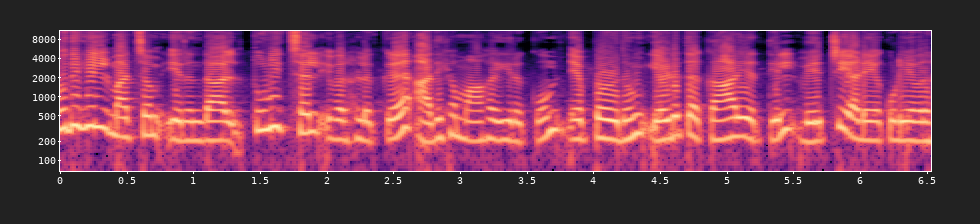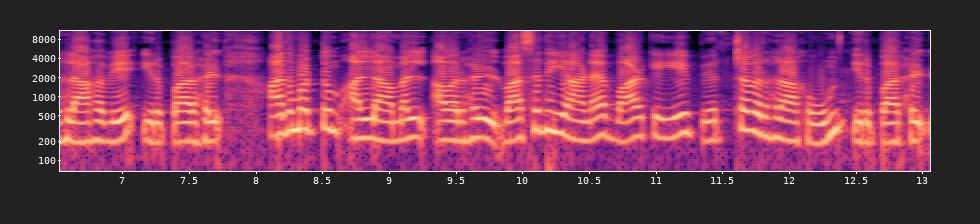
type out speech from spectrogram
முதுகில் மச்சம் இருந்தால் துணிச்சல் இவர்களுக்கு அதிகமாக இருக்கும். எப்பொழுதும் எடுத்த காரியத்தில் வெற்றி அடையக்கூடியவர்களாகவே இருப்பார்கள். அது மட்டும் அல்லாமல் அவர்கள் வசதியான வாழ்க்கையை பெற்றவர்களாகவும் இருப்பார்கள்.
